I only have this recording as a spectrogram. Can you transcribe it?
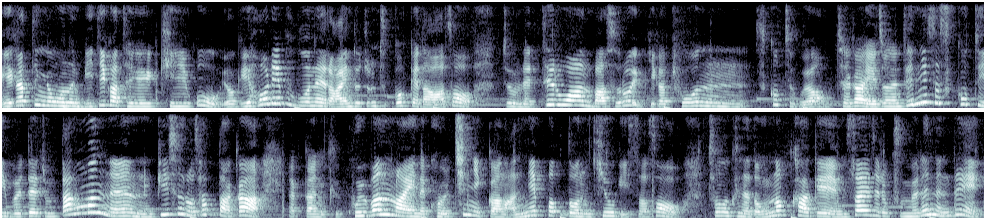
얘 같은 경우는 밑위가 되게 길고 여기 허리 부분에 라인도 좀 두껍게 나와서 좀 레트로한 맛으로 입기가 좋은 스커트고요. 제가 예전에 테니스 스커트 입을 때 좀 딱 맞는 fit으로 샀다가 약간 그 골반 라인에 걸치니까 안 예뻤던 기억이 있어서 저는 그냥 넉넉하게 M 사이즈를 구매를 했는데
